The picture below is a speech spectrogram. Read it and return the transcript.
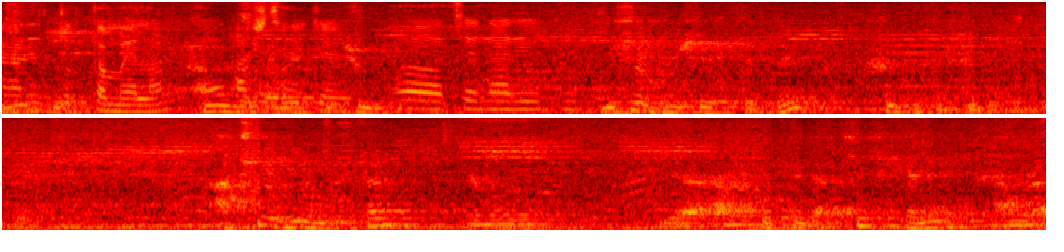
নারী উদ্যোক্তা মেলা। আসছে এটা কিছু আচ্ছা নারী বিশেষ বিশেষ ক্ষেত্রে আজকের যে অনুষ্ঠান এবং আমরা করতে যাচ্ছি সেখানে আমরা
